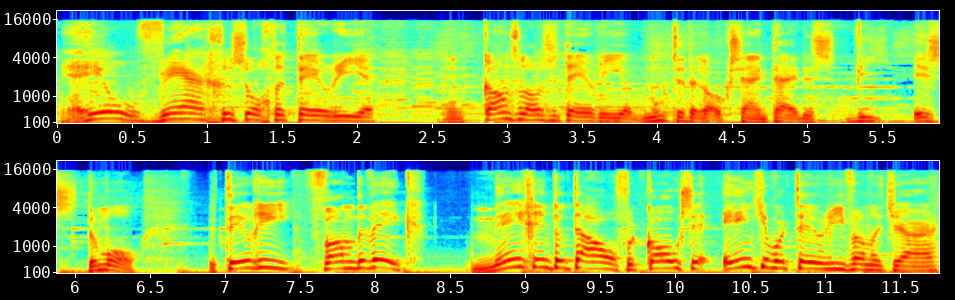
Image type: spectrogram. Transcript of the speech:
heel ver gezochte theorieën. En kansloze theorieën moeten er ook zijn tijdens Wie is de Mol. De theorie van de week. 9 in totaal verkozen, eentje wordt theorie van het jaar.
